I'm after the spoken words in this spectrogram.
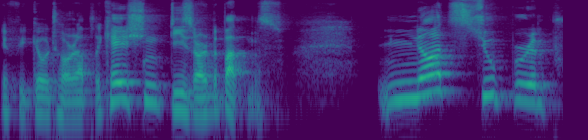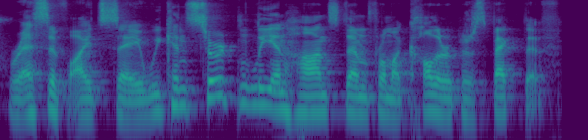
If we go to our application, these are the buttons. not super impressive, I'd say. We can certainly enhance them from a color perspective.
